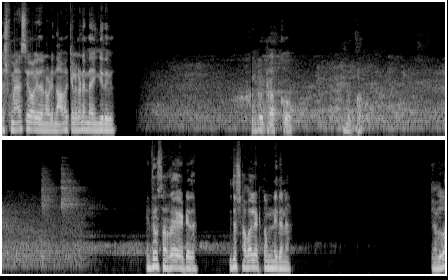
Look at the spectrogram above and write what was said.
ಎಷ್ಟು ಮ್ಯಾಸಿವ್ ಆಗಿದೆ ನೋಡಿ, ನಾವೇ ಕೆಳಗಡೆಯಿಂದ ಹೆಂಗಿದೀವಿ. ಟ್ರಕ್ಕು ಇದು ಸರ್ರೆ ಇಟ್ಟಿದೆ ಇದು. ಶವಲೆಟ್ ಕಂಪ್ನಿ ಇದೇನೆ. ಎಲ್ಲ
